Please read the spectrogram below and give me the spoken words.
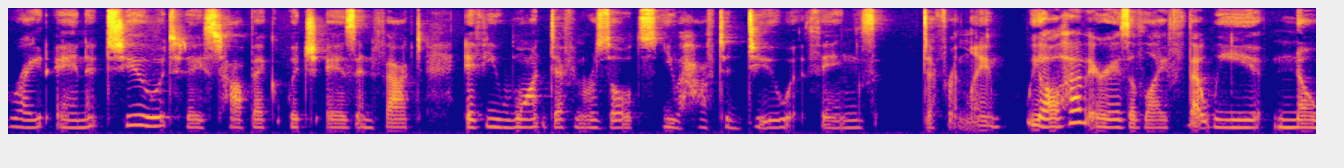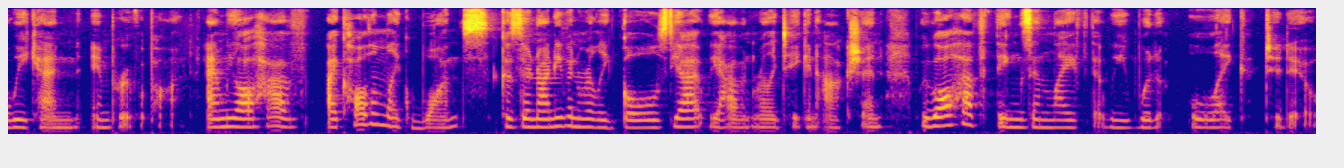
right into today's topic, which is in fact if you want different results, you have to do things differently. We all have areas of life that we know we can improve upon. And we all have, I call them like wants because they're not even really goals yet. We haven't really taken action. We all have things in life that we would like to do.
